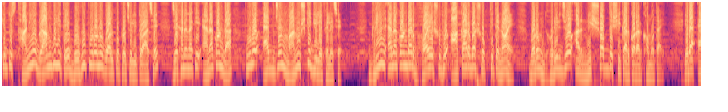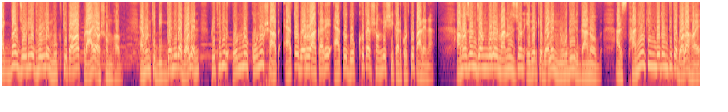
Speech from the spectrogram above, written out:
কিন্তু স্থানীয় গ্রামগুলিতে বহু পুরনো গল্প প্রচলিত আছে, যেখানে নাকি অ্যানাকন্ডা পুরো একজন মানুষকে গিলে ফেলেছে। গ্রিন অ্যানাকন্ডার ভয়ে শুধু আকার বা শক্তিতে নয়, বরং ধৈর্য আর নিঃশব্দে শিকার করার ক্ষমতায়। এরা একবার জড়িয়ে ধরলে মুক্তি পাওয়া প্রায় অসম্ভব। এমনকি বিজ্ঞানীরা বলেন, পৃথিবীর অন্য কোনো সাপ এত বড় আকারে এত দক্ষতার সঙ্গে শিকার করতে পারে না। আমাজন জঙ্গলের মানুষজন এদেরকে বলেন নদীর দানব। আর স্থানীয় কিংবদন্তিতে বলা হয়,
